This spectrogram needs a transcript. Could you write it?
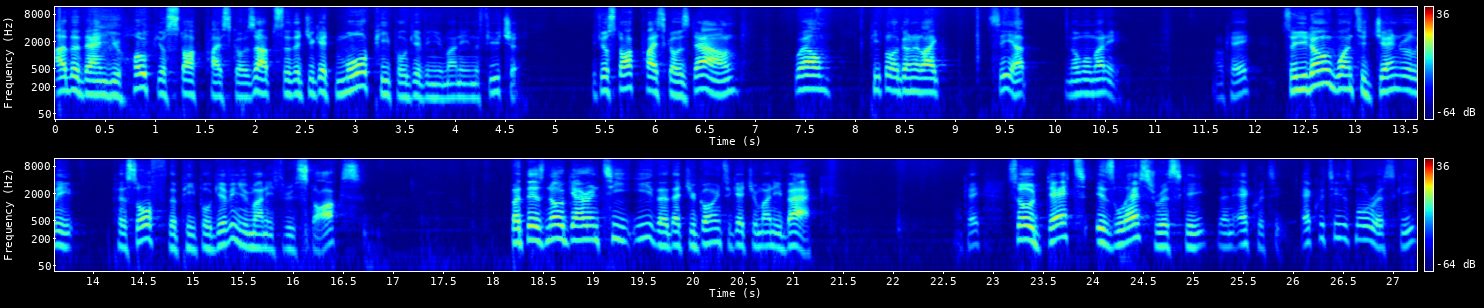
other than you hope your stock price goes up so that you get more people giving you money in the future. If your stock price goes down, well, people are going to like, see ya, no more money. Okay? So you don't want to generally piss off the people giving you money through stocks, but there's no guarantee either that you're going to get your money back. Okay? So debt is less risky than equity. Equity is more risky,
